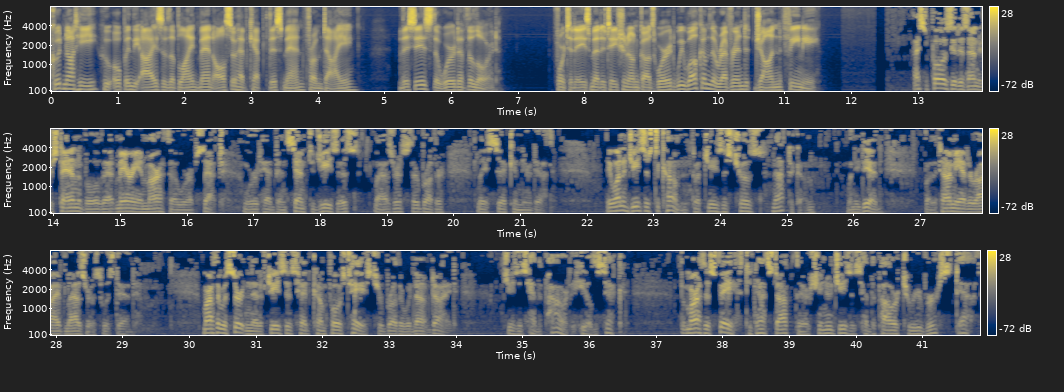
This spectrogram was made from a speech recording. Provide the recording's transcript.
could not he who opened the eyes of the blind man also have kept this man from dying? This is the word of the Lord. For today's meditation on God's Word, we welcome the Reverend John Fiene. I suppose it is understandable that Mary and Martha were upset. Word had been sent to Jesus. Lazarus, their brother, lay sick and near death. They wanted Jesus to come, but Jesus chose not to come. When he did, by the time he had arrived, Lazarus was dead. Martha was certain that if Jesus had come post haste, her brother would not have died. Jesus had the power to heal the sick. But Martha's faith did not stop there. She knew Jesus had the power to reverse death.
